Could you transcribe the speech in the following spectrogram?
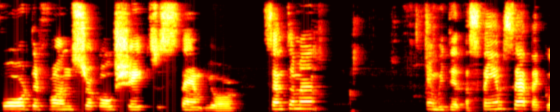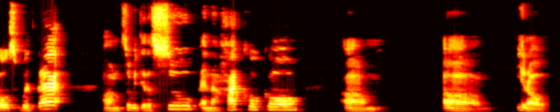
four different circle shapes to stamp your sentiment. And we did a stamp set that goes with that. Um, so we did a soup and a hot cocoa. Um, um, you know,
